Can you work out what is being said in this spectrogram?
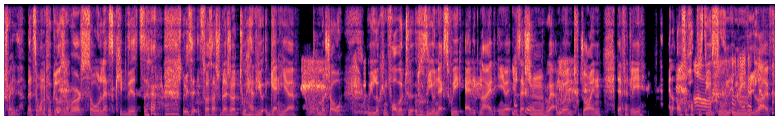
Great. That's a wonderful closing word. So let's keep this. Luisa, it's for such a pleasure to have you again here in my show. We're looking forward to, to see you next week at Ignite in your, your session you. where I'm going to join, definitely. And also hope oh, to see you soon in real life.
